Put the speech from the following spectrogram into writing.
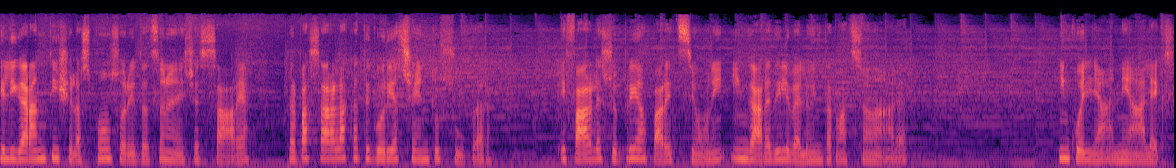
che gli garantisce la sponsorizzazione necessaria per passare alla categoria 100 Super e fare le sue prime apparizioni in gare di livello internazionale. In quegli anni Alex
